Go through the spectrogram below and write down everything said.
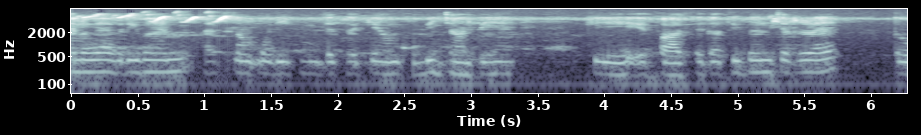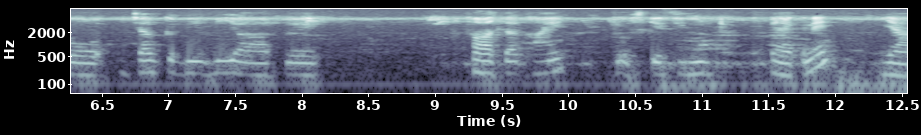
हेलो एवरीवन अस्सलाम वालेकुम जैसा कि हम सभी जानते हैं कि फासले का सीज़न चल रहा है तो जब कभी भी आप फासला खाएँ तो उसके सीड फेंकने या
